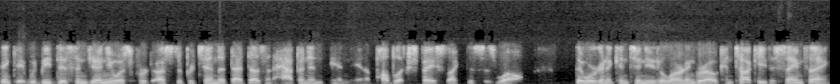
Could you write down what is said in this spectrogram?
think it would be disingenuous for us to pretend that that doesn't happen in, in, in a public space like this as well, that we're going to continue to learn and grow. Kentucky, the same thing,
